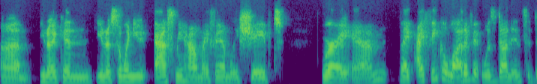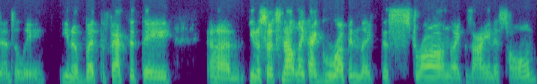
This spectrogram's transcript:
um you know i can you know so when you ask me how my family shaped where i am like i think a lot of it was done incidentally you know but the fact that they um you know so it's not like i grew up in like this strong like zionist home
